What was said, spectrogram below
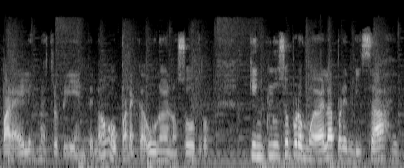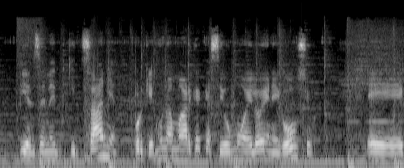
para él es nuestro cliente, ¿no? O para cada uno de nosotros, que incluso promueva el aprendizaje, piensen en Kitsania, porque es una marca que ha sido un modelo de negocio. Eh,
